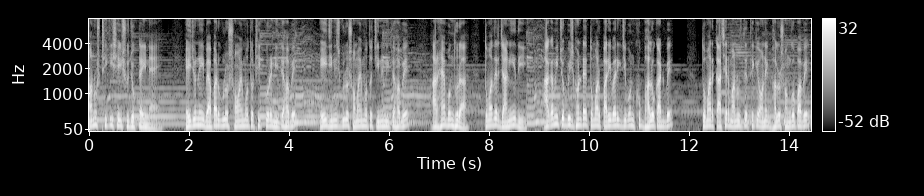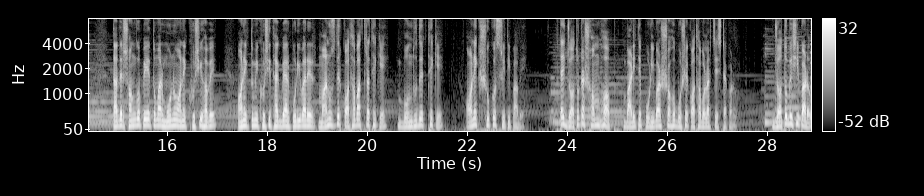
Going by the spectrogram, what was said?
মানুষ ঠিকই সেই সুযোগটাই নেয়। এই জন্য এই ব্যাপারগুলো সময় মতো ঠিক করে নিতে হবে, এই জিনিসগুলো সময় মতো চিনে নিতে হবে। আর হ্যাঁ বন্ধুরা, তোমাদের জানিয়ে দিই, আগামী চব্বিশ ঘন্টায় তোমার পারিবারিক জীবন খুব ভালো কাটবে, তোমার কাছের মানুষদের থেকে অনেক ভালো সঙ্গ পাবে, তাদের সঙ্গ পেয়ে তোমার মনও অনেক খুশি হবে, অনেক তুমি খুশি থাকবে, আর পরিবারের মানুষদের কথাবার্তা থেকে, বন্ধুদের থেকে অনেক সুখ স্মৃতি পাবে। তাই যতটা সম্ভব বাড়িতে পরিবার সহ বসে কথা বলার চেষ্টা করো। যত বেশি পারো,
